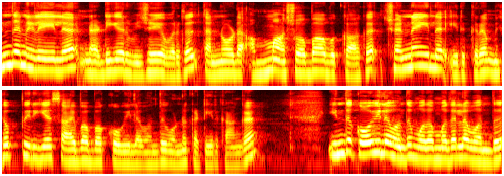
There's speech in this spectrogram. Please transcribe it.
இந்த நிலையில் நடிகர் விஜய் அவர்கள் தன்னோட அம்மா சோபாவுக்காக சென்னையில் இருக்கிற மிகப்பெரிய சாய்பாபா கோவிலை வந்து ஒன்று கட்டியிருக்காங்க. இந்த கோவிலை வந்து முத முதல்ல வந்து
